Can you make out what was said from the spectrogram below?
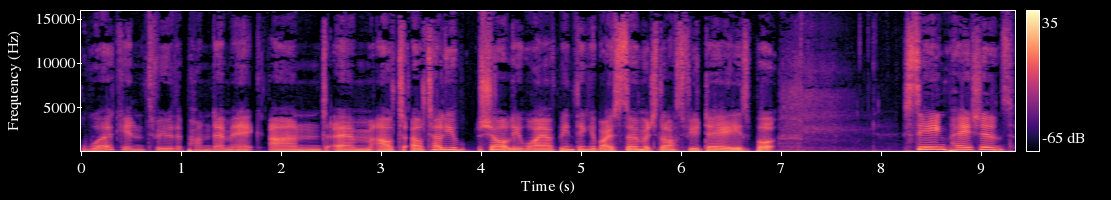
Working through the pandemic, and um, I'll t- I'll tell you shortly why I've been thinking about it so much the last few days. But seeing patients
